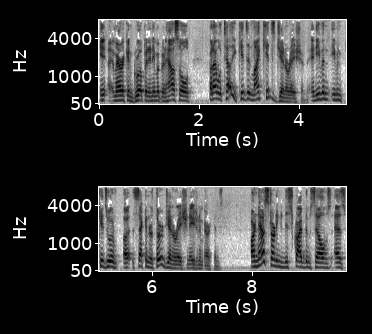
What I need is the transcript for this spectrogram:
American, grew up in an immigrant household. But I will tell you, kids in my kids' generation, and even, even kids who are uh, second or third generation Asian Americans, are now starting to describe themselves as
